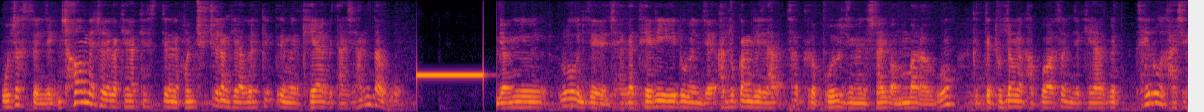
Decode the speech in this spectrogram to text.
오셨어요. 이제 처음에 저희가 계약했을 때는 건축주랑 계약을 했기 때문에 계약을 다시 한다고. 명의로 이제 자기가 대리로 이제 가족관계 그 보여주면서 자기가 엄마라고 그때 도장을 갖고 와서 이제 계약을 새로 다시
